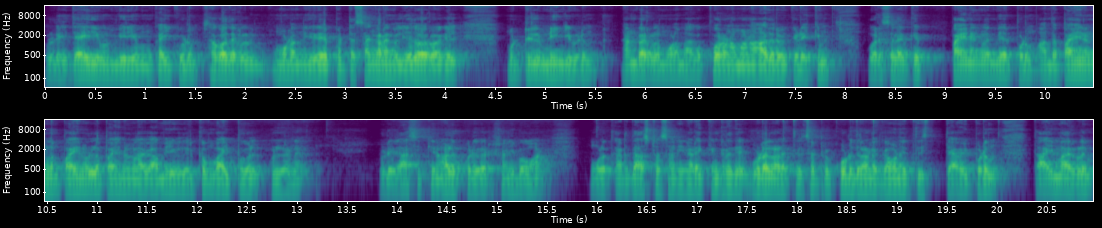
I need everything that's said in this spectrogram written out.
உங்களுடைய தைரியமும் வீரியமும் கைகூடும். சகோதரர்கள் மூலம் ஏற்பட்ட சங்கடங்கள் ஏதோ ஒரு வகையில் முற்றிலும் நீங்கிவிடும். நண்பர்கள் மூலமாக பூரணமான ஆதரவு கிடைக்கும். ஒரு சிலருக்கு பயணங்களும் ஏற்படும். அந்த பயணங்களும் பயனுள்ள பயணங்களாக அமைவதற்கும் வாய்ப்புகள் உள்ளன. உங்களுடைய ராசிக்கு நாளுக்குடையவர் சனி பகவான். உங்களுக்கு அர்த்தாஷ்ட சனி நடக்கின்றது. உடல் நலத்தில் சற்று கூடுதலான கவனத்தை தேவைப்படும். தாய்மார்களும்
